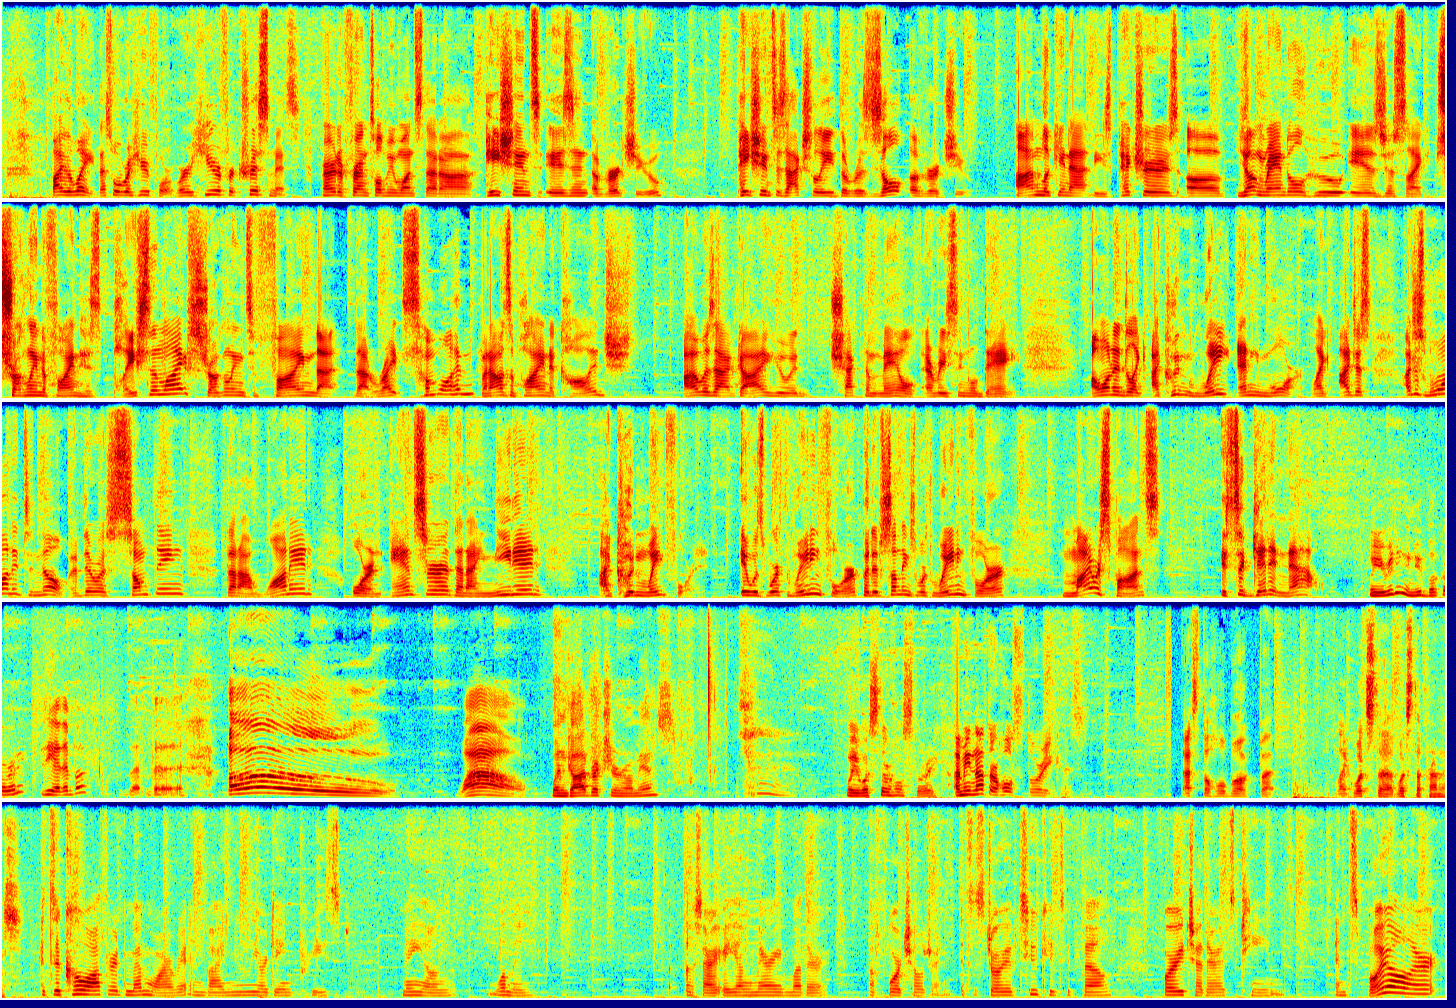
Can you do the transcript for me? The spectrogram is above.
By the way, that's what we're here for. We're here for Christmas. I heard a friend told me once that uh, patience isn't a virtue. Patience is actually the result of virtue. I'm looking at these pictures of young Randall who is just like struggling to find his place in life, struggling to find that, that right someone. When I was applying to college, I was that guy who would check the mail every single day. I wanted like, I couldn't wait anymore. Like I just, I just wanted to know if there was something that I wanted or an answer that I needed, I couldn't wait for it. It was worth waiting for, but if something's worth waiting for, my response is to get it now. Are you reading a new book already? The other book? The, the... Oh! Wow. When God Wrecks Your Romance? Yeah. Wait, what's their whole story? I mean, not their whole story, because that's the whole book, but like, what's the what's the premise? It's a co-authored memoir written by a newly ordained priest and a young woman. Oh, sorry, a young married mother of four children. It's a story of two kids who fell for each other as teens, and spoiler,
